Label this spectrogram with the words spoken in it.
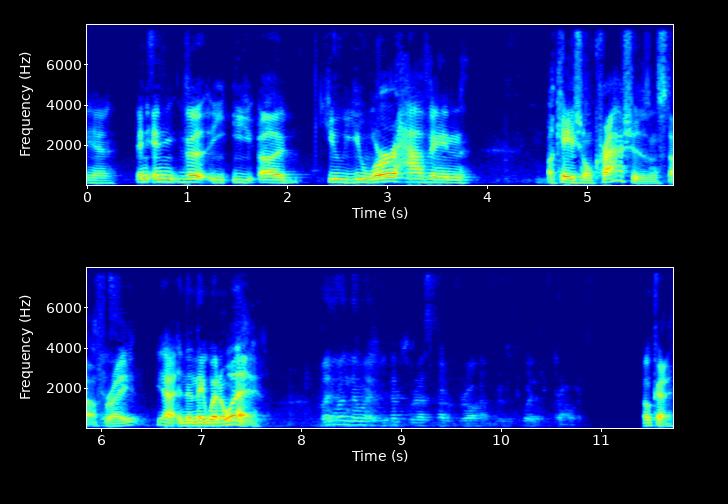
Yeah, and and the uh, you you were having occasional crashes and stuff, yes. right? Yeah, and then they went away. They went away. We had to restart Bro after 24 hours. Okay.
